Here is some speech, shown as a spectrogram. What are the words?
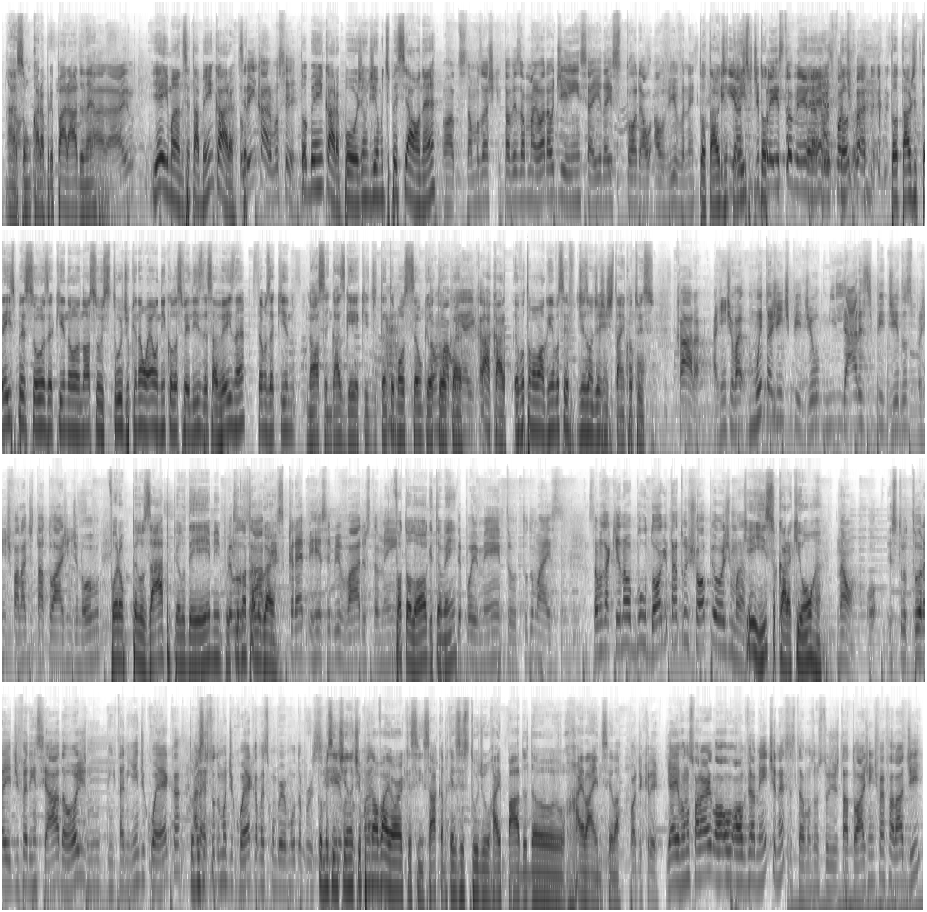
Ah, eu sou um cara preparado, né? Caralho. E aí, mano, você tá bem, cara? Tô Cê- bem, cara, você? Tô bem, cara. Pô, hoje é um dia muito especial, né? Ó, estamos, acho que talvez a maior audiência aí da história ao, ao vivo, né? Total de e três- acho de to- plays também, né? É, no to-. Total de três pessoas aqui no nosso estúdio, que não é o Nicolas Feliz dessa vez, né? Estamos aqui. no- Nossa, engasguei aqui de tanta emoção que eu Toma tô, uma cara. aí, cara. Ah, cara, eu vou tomar uma aguinha e você diz onde a gente tá enquanto bom. isso. Cara, a gente vai. Muita gente pediu, milhares de pedidos pra gente falar de tatuagem de novo. Foram pelo zap, pelo DM, por Pelo tudo quanto é lugar. Scrap, recebi vários também. Fotolog também. Depoimento, tudo mais. Estamos aqui no Bulldog Tattoo Shop hoje, mano. Que isso, cara, que honra. Não, estrutura aí diferenciada hoje, não tá ninguém de cueca. Tô Aliás, se- todo mundo de cueca, mas com bermuda por cima. Tô me sentindo tipo em mais. Nova York, assim, saca? Naqueles estúdios hypado do Highline, sei lá. Pode crer. E aí vamos falar, obviamente, né? Se estamos no estúdio de tatuagem, a gente vai falar de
